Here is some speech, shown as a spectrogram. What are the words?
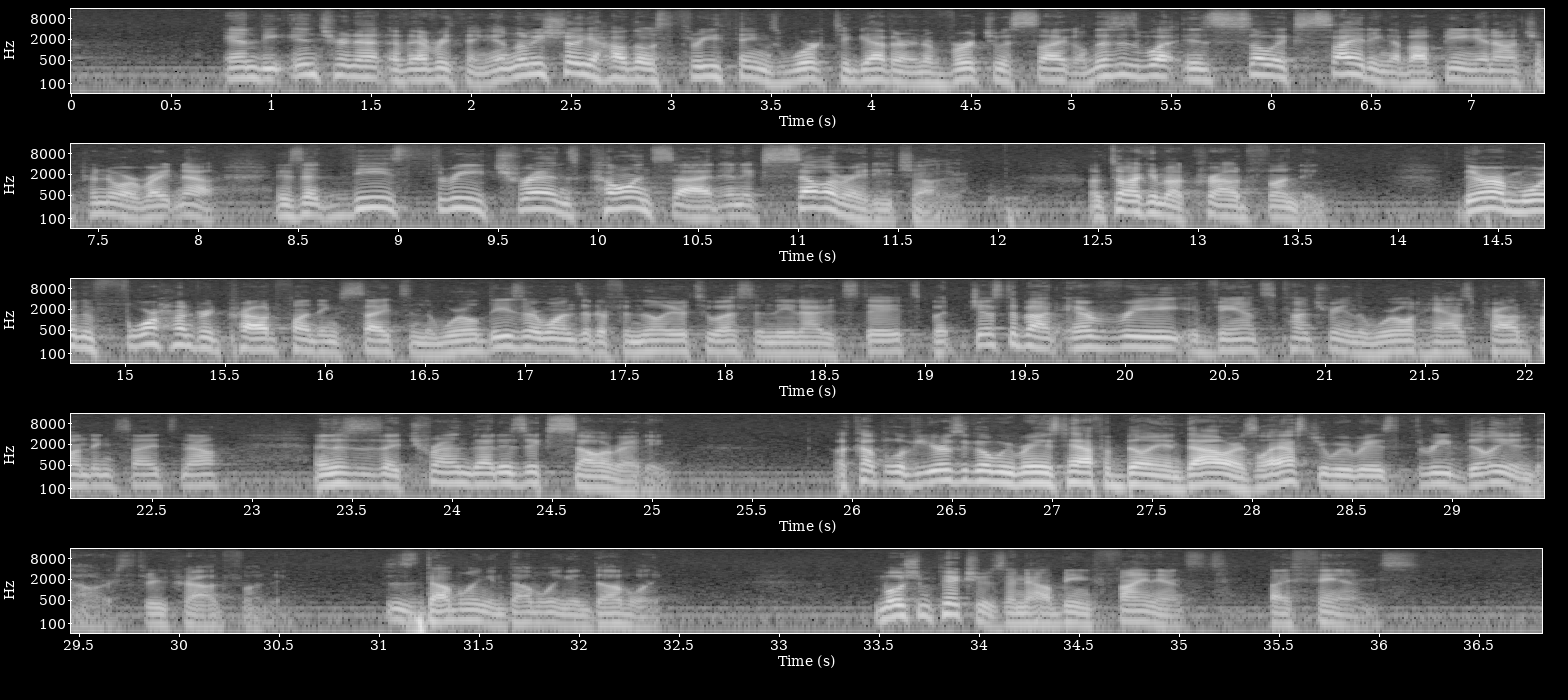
and the Internet of Everything. And let me show you how those three things work together in a virtuous cycle. This is what is so exciting about being an entrepreneur right now, is that these three trends coincide and accelerate each other. I'm talking about crowdfunding. There are more than 400 crowdfunding sites in the world. These are ones that are familiar to us in the United States, but just about every advanced country in the world has crowdfunding sites now. And this is a trend that is accelerating. A couple of years ago, we raised half a billion dollars. Last year, we raised $3 billion through crowdfunding. This is doubling and doubling and doubling. Motion pictures are now being financed by fans.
